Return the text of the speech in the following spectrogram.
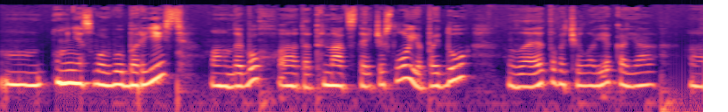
У меня свой выбор есть. Дай бог, это 13 число, я пойду за этого человека, я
